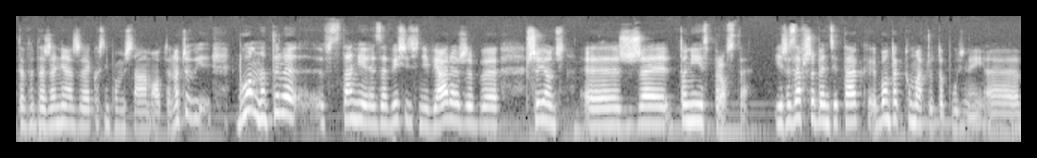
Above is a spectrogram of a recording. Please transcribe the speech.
te wydarzenia, że jakoś nie pomyślałam o tym. Znaczy, byłam na tyle w stanie zawiesić niewiarę, żeby przyjąć, e, że to nie jest proste. I że zawsze będzie tak, bo on tak tłumaczył to później e,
